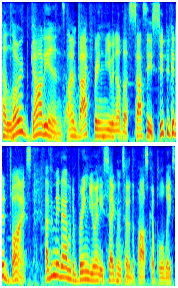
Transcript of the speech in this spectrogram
Hello, Guardians! I'm back bringing you another sassy, super good advice. I haven't been able to bring you any segments over the past couple of weeks.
